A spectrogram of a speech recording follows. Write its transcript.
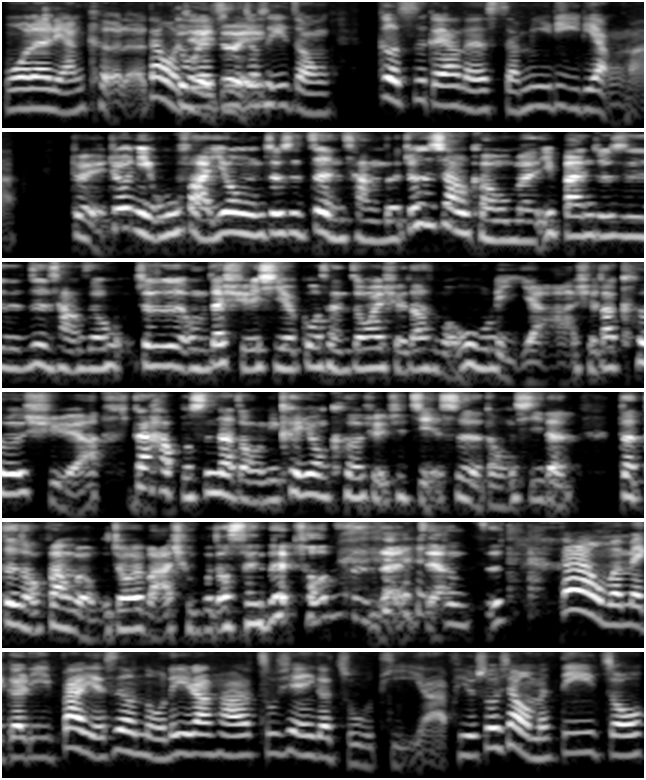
模棱两可了。但我觉得其实就是一种各式各样的神秘力量嘛。对，就你无法用就是正常的，就是像可能我们一般就是日常生活，就是我们在学习的过程中会学到什么物理呀、啊，学到科学啊，但它不是那种你可以用科学去解释的东西的的这种范围，我们就会把它全部都算在超自然这样子。当然，我们每个礼拜也是有努力让它出现一个主题啊，比如说像我们第一周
